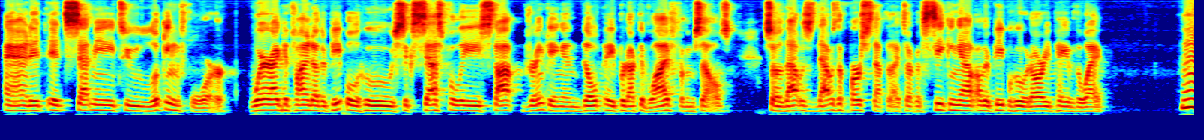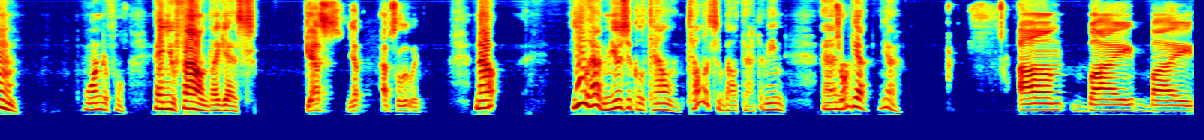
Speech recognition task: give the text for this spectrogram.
and it, it set me to looking for where I could find other people who successfully stopped drinking and built a productive life for themselves. So that was that was the first step that I took of seeking out other people who had already paved the way. Hmm. Wonderful. And you found, I guess. Yes. Yep. Absolutely. Now, you have musical talent. Tell us about that. I mean, and sure. yeah, yeah. Um, by by,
